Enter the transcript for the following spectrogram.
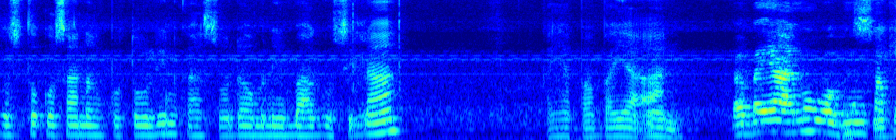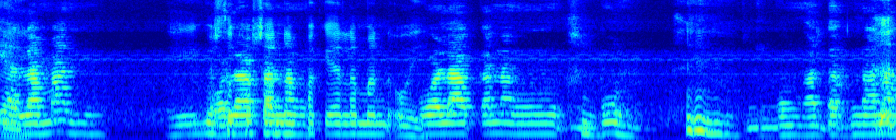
Gusto ko sanang putulin kaso daw manibago sila. Kaya pabayaan. Babayaan mo, huwag mong Sige. pakialaman. Eh, gusto Wala ko ka sanang ng- pakialaman, oy. Wala ka ng ibon. Ibong adar na na.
